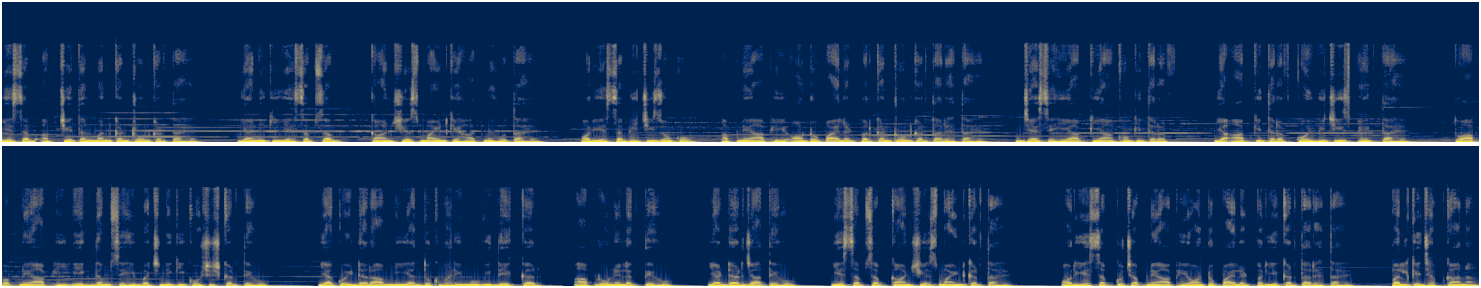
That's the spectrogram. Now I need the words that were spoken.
यह सब अब चेतन मन कंट्रोल करता है। यानी कि यह सब सब कॉन्शियस माइंड के हाथ में होता है। और यह सभी चीज़ों को अपने आप ही ऑटो पायलट पर कंट्रोल करता रहता है। जैसे ही आपकी आँखों की तरफ़ या आपकी तरफ़ कोई भी चीज़ फेंकता है तो आप अपने आप ही एकदम से ही बचने की कोशिश करते हो। या कोई डरावनी या दुख भरी मूवी देखकर आप रोने लगते हो। या डर जाते हो, ये सब सब कॉन्शियस माइंड करता है। और ये सब कुछ अपने आप ही ऑटो पायलट पर ये करता रहता है। पल के झपकाना,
